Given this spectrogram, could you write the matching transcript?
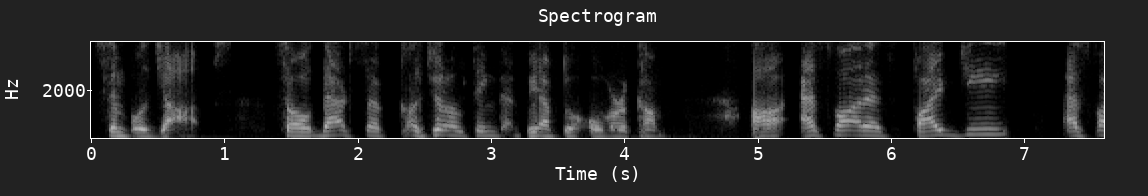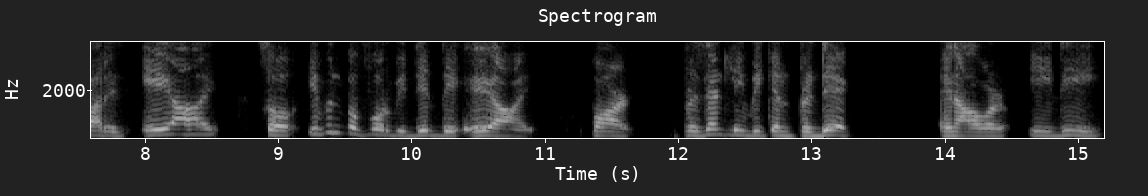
simple jobs. So that's a cultural thing that we have to overcome. Uh, as far as 5G, as far as AI, so even before we did the AI part, presently we can predict in our ED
